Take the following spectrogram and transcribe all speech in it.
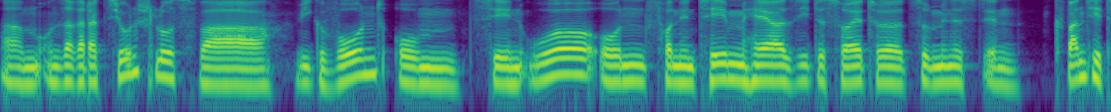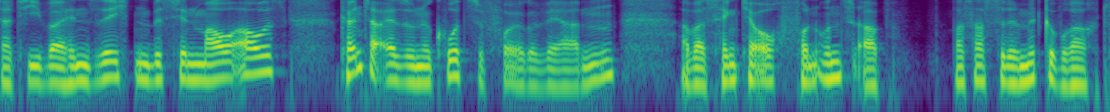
Ähm, unser Redaktionsschluss war wie gewohnt um 10 Uhr und von den Themen her sieht es heute zumindest in quantitativer Hinsicht ein bisschen mau aus. Könnte also eine kurze Folge werden, aber es hängt ja auch von uns ab. Was hast du denn mitgebracht?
